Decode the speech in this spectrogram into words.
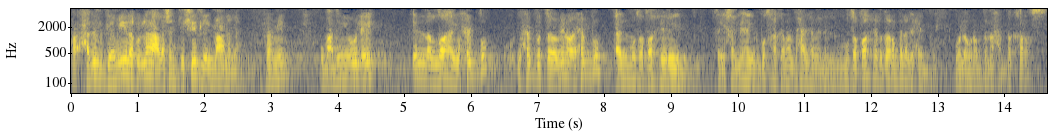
حديث جميلة كلها علشان تشير للمعنى ده. فاهمين؟ وبعدين يقول إيه؟ إن الله يحبه يحب التوابين ويحب المتطهرين فيخليها يربطها كمان بحاجة كمان المتطهر ده ربنا بيحبه ولو ربنا حبك خلاص.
